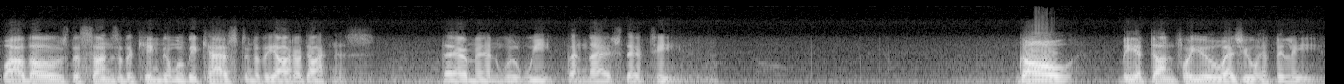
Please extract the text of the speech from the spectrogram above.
while those, the sons of the kingdom, will be cast into the outer darkness. There men will weep and gnash their teeth. Go, be it done for you as you have believed.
